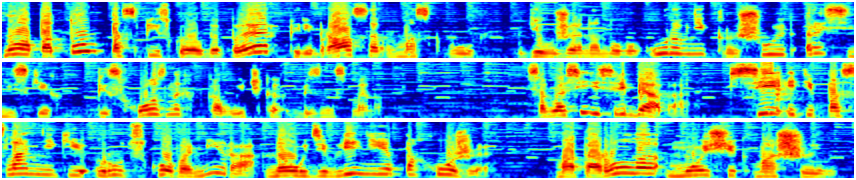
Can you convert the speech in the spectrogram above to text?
Ну а потом по списку ЛДПР перебрался в Москву, где уже на новом уровне крышует российских, бесхозных в кавычках бизнесменов. Согласитесь, ребята, все эти посланники рудского мира на удивление похожи. Моторола – мойщик машин –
